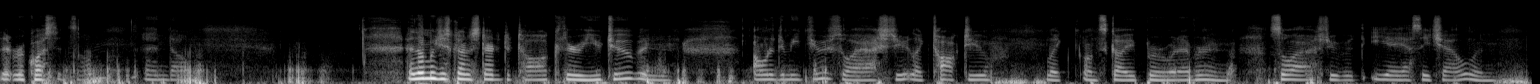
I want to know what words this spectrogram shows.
that requested some. And, um, and then we just kind of started to talk through YouTube, and I wanted to meet you, so I asked you, like, talk to you, like, on Skype or whatever, and so I asked you about the EASHL, and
